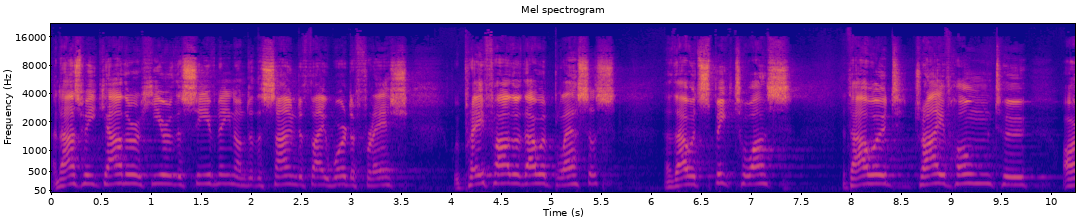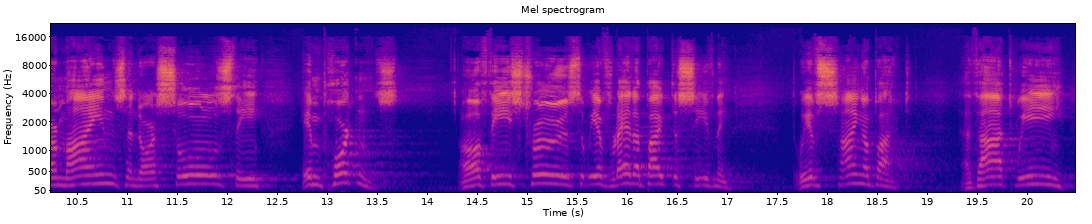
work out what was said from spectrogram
And as we gather here this evening under the sound of Thy word afresh, we pray, Father, Thou would bless us, that Thou would speak to us, that Thou would drive home to our minds and our souls the importance of these truths that we have read about this evening we have sang about, that we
